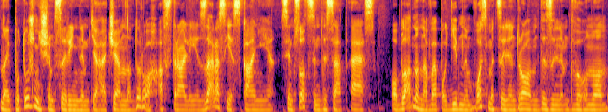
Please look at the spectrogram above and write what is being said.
Найпотужнішим серійним тягачем на дорогах Австралії зараз є Scania 770S, обладнана V-подібним 8-циліндровим дизельним двигуном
